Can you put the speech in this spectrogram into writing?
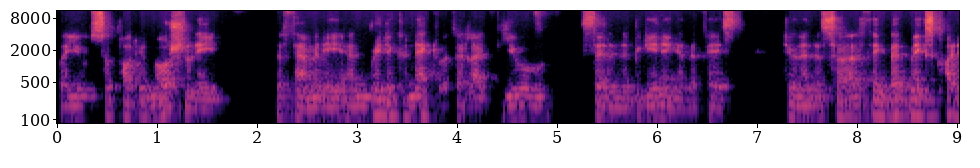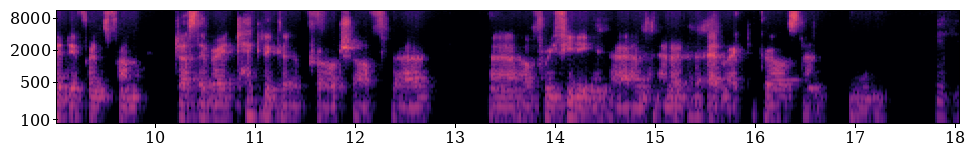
where you support emotionally the family and really connect with it, like you said in the beginning in the face, Julian. So I think that makes quite a difference from just a very technical approach of uh, uh, of refeeding um, and anorectic girls. Then. Mm-hmm.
